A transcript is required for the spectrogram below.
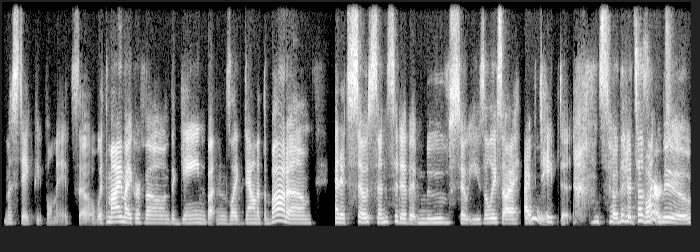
mistake people made. So with my microphone, the gain button's like down at the bottom and it's so sensitive, it moves so easily. So I, I've taped it so that it doesn't Smart. move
